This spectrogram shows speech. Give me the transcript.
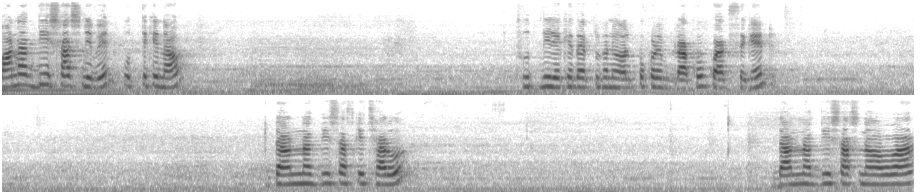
বানাক দিয়ে শ্বাস নেবেন, প্রত্যেকে নাও। থুতনি রেখে দাও, একটুখানি অল্প করে রাখো কয়েক সেকেন্ড। ডান নাক দিয়ে শ্বাসকে ছাড়ো। ডান নাক দিয়ে শ্বাস নাও আবার।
